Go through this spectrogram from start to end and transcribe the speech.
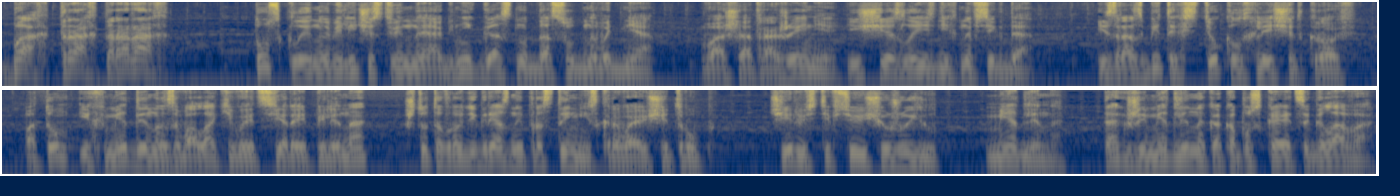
Бах, трах, тарарах! Тусклые, но величественные огни гаснут до судного дня. Ваше отражение исчезло из них навсегда – из разбитых стекол хлещет кровь. Потом их медленно заволакивает серая пелена, что-то вроде грязной простыни, скрывающей труп. Челюсти все еще жуют. Медленно. Так же медленно, как опускается голова.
